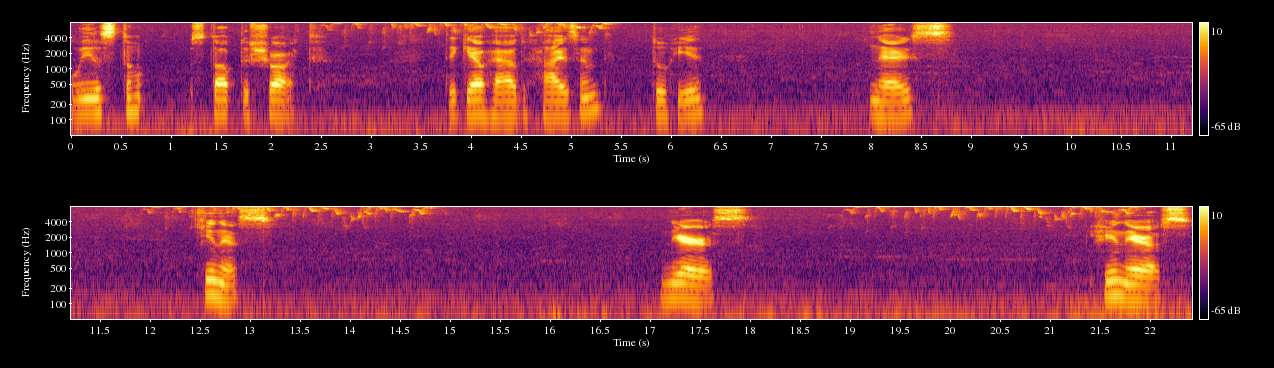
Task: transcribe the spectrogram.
Winston stopped short. The girl held hastened to her nurse he nurse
